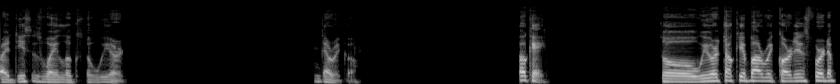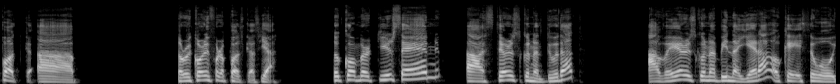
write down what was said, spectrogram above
right, this is why it looks so weird. There we go. Okay. So we were talking about recordings for the podcast. Uh, the recording for the podcast, yeah. So convertirse en, uh, Esther is gonna do that. Haber is gonna be Nayera. Okay, so uh,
